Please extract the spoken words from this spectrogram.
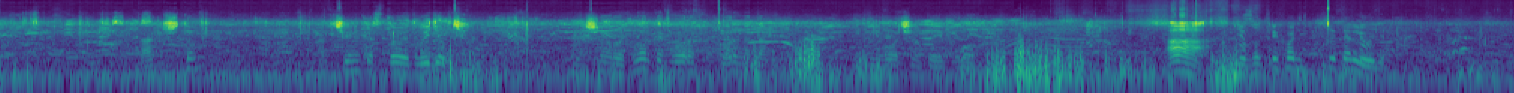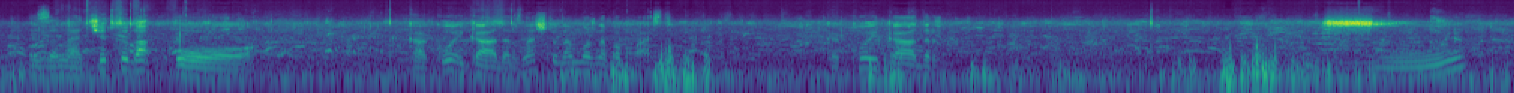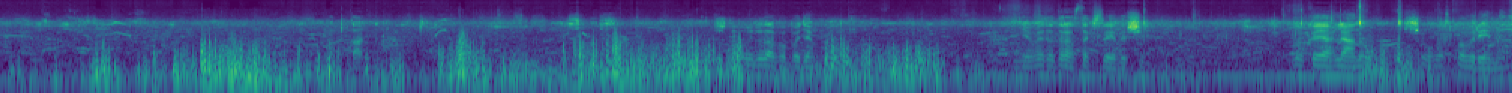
Так что, овчинка стоит выделки. На шару хлорка творог кормят там не очень-то и плохо. Ага, изнутри ходят какие-то люди. Значит, туда... О, какой кадр. Значит, туда можно попасть. Какой кадр. Жу. Вот так. Что мы туда попадем? Не в этот раз, так следующий. Ну-ка я гляну, что у нас по времени.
